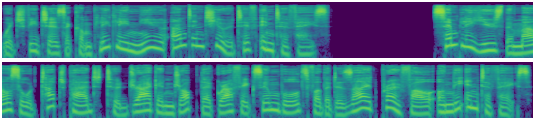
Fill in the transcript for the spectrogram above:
which features a completely new and intuitive interface. Simply use the mouse or touchpad to drag and drop the graphic symbols for the desired profile on the interface.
